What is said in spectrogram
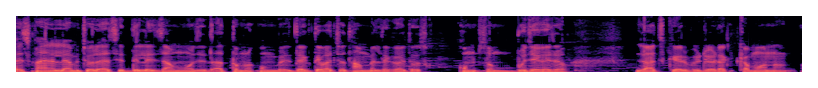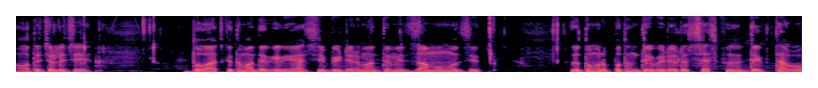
গাইজ ফাইনালি আমি চলে আসি দিল্লি জামা মসজিদ, আর তোমরা কম বেশি দেখতে পাচ্ছ থাম্বেল থেকে হয়তো কম সম বুঝে গেছো যে আজকের ভিডিওটা কেমন হতে চলেছে। তো আজকে তোমাদেরকে নিয়ে আসছি ভিডিওর মাধ্যমে জামা মসজিদ। তো তোমরা প্রথম থেকে ভিডিওটা শেষ পর্যন্ত দেখতে থাকো।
